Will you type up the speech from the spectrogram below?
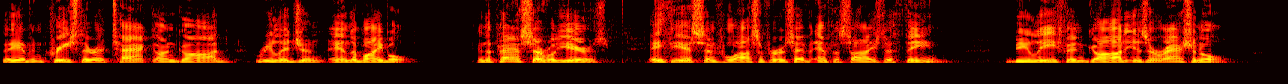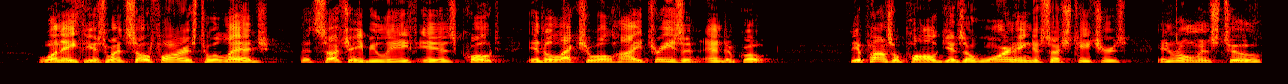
They have increased their attack on God, religion, and the Bible. In the past several years, atheists and philosophers have emphasized a theme belief in God is irrational. One atheist went so far as to allege that such a belief is, quote, intellectual high treason, end of quote. The Apostle Paul gives a warning to such teachers in Romans 2,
